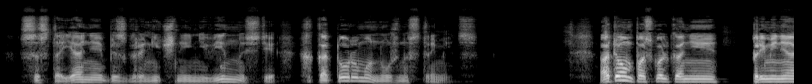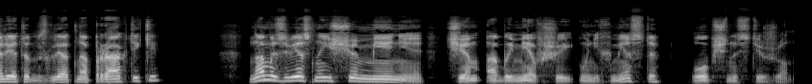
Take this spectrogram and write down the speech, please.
— состояние безграничной невинности, к которому нужно стремиться. О том, поскольку они применяли этот взгляд на практике, нам известно еще менее, чем об имевшей у них место общности жен.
